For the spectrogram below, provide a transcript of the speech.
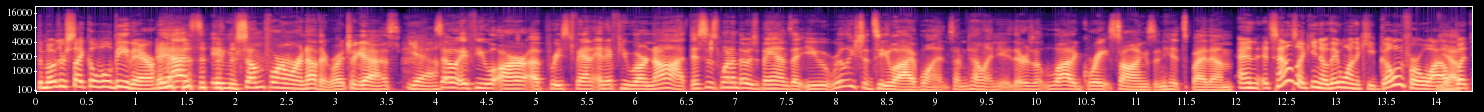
the motorcycle will be there. yes, in some form or another, which yes. Yeah. So if you are a Priest fan, and if you are not, this is one of those bands that you really should see live once. I'm telling you, there's a lot of great songs and hits by them. And it sounds like, you know, they want to keep going for a while, Yep. but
